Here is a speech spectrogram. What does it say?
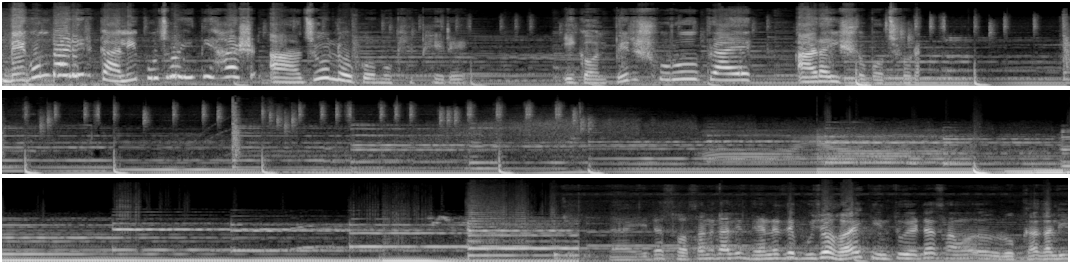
বেগুনবাড়ির কালী পুজোর ইতিহাস আজও লোকমুখে ফেরে। এই গল্পের শুরু প্রায় আড়াইশো বছর শ্মশানকালীর ধ্যানেতে পুজো হয়, কিন্তু এটা রক্ষাকালী,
